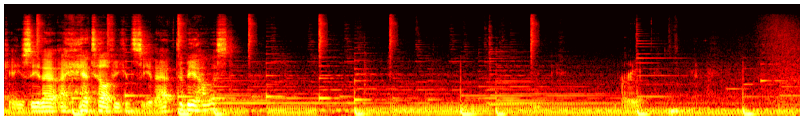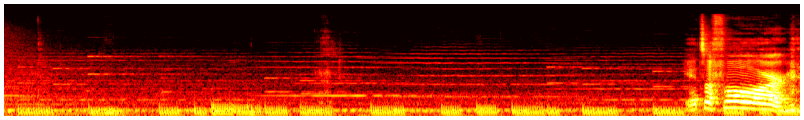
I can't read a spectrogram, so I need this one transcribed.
Can you see that? I can't tell if you can see that, to be honest. It's a four!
